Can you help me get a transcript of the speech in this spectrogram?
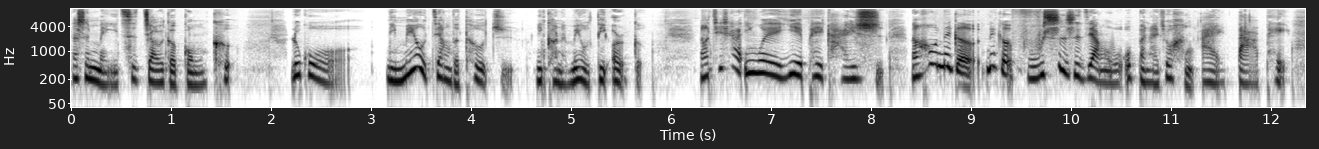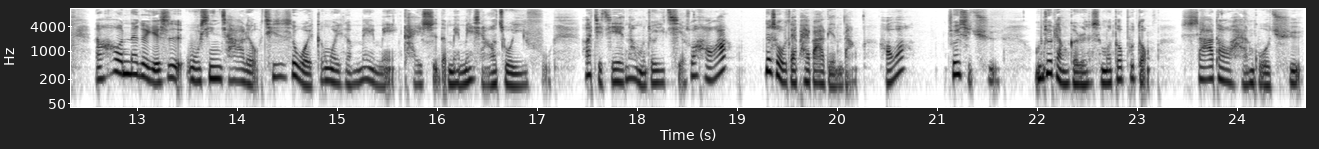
但是每一次交一个功课，如果你没有这样的特质，你可能没有第二个。然后接下来因为业配开始，然后那个那个服饰是这样，我我本来就很爱搭配，然后那个也是无心插柳，其实是我跟我一个妹妹开始的。妹妹想要做衣服，然后姐姐，那我们就一起说好啊。那时候我在拍八点档，好啊。就一起去，我们就两个人什么都不懂，杀到韩国去，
